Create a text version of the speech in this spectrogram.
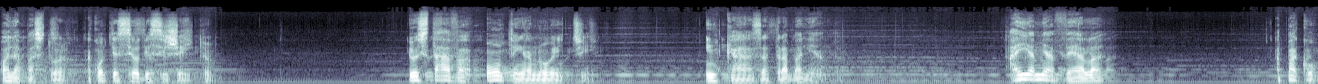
Olha, pastor, aconteceu desse jeito. Eu estava ontem à noite em casa trabalhando. Aí a minha vela apagou.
